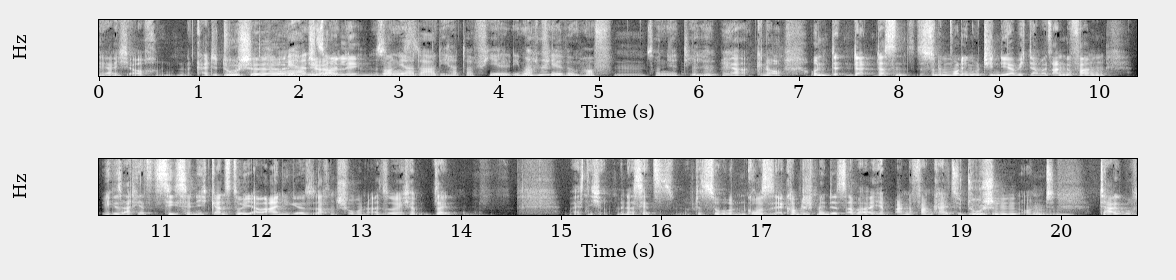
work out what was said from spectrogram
ja, ich auch. Eine kalte Dusche, oh. Wir hatten Journaling. Son Sonja sowas. da, die hat da viel, die macht mhm. viel Wim Hof. Mhm. Sonja Thiele. Mhm. Ja, genau. Und da, das, sind, das ist so eine Morning Routine, die habe ich damals angefangen. Wie gesagt, jetzt ziehe ich es ja nicht ganz durch, aber einige Sachen schon. Also ich habe seit weiß nicht, ob man das jetzt, ob das so ein großes Accomplishment ist, aber ich habe angefangen, kalt zu duschen und mhm. Tagebuch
